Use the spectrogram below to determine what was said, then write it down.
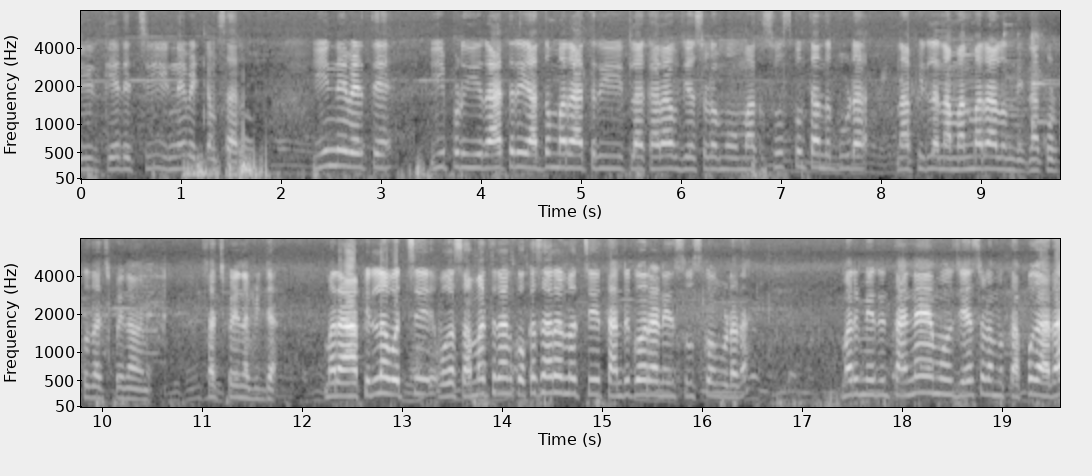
ఈడికే తెచ్చి ఈయన్నే పెట్టాం సార్. ఈయన్నే పెడితే ఇప్పుడు ఈ రాత్రి అద్దమ్మ రాత్రి ఇట్లా ఖరాబు చేసడము మాకు చూసుకుంటందుకు కూడా నా పిల్ల నా మన్మరాలు ఉంది. నా కొడుకు చచ్చిపోయినామని. చచ్చిపోయిన బిడ్డ. మరి ఆ పిల్ల వచ్చి ఒక సంవత్సరానికి ఒకసారి వచ్చి తండ్రి గోర అనేది చూసుకోకూడదా? మరి మీరు ఇంత అన్యాయం చేసడము తప్పు కాదా?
